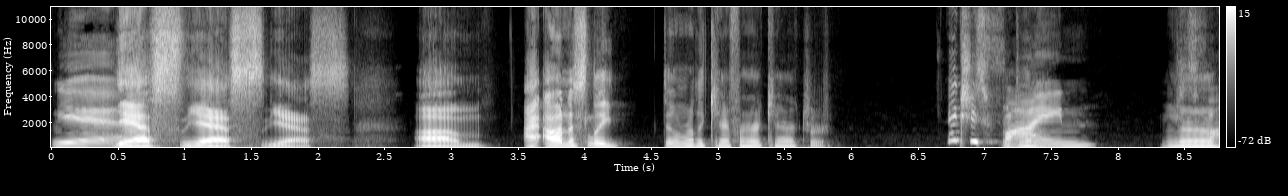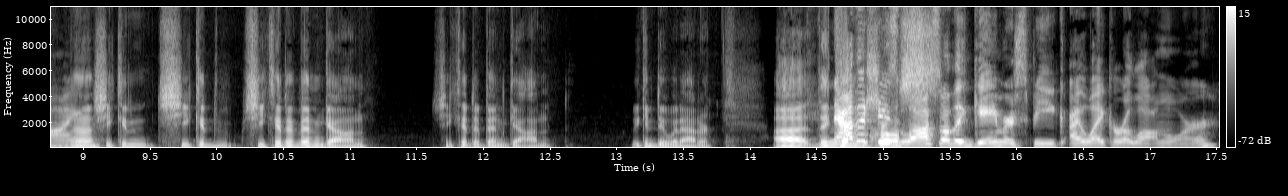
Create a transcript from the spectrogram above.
Yeah. Yes, yes, yes. Um, I honestly don't really care for her character. I think she's fine. No, no, fine. she can, she could, she could have been gone. She could have been gone. We can do without her. Uh, they now that across- she's lost all the gamer speak, I like her a lot more.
